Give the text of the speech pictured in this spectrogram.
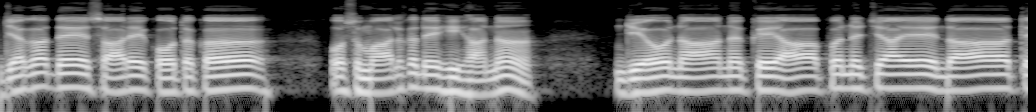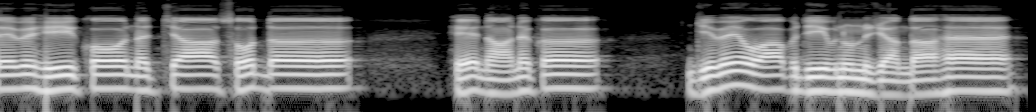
ਜਗਤ ਦੇ ਸਾਰੇ ਕੌਤਕ ਉਸ ਮਾਲਕ ਦੇ ਹੀ ਹਨ। ਜਿਉ ਨਾਨਕ ਆਪ ਨਚਾਏਂਦਾ ਤਿਵ ਹੀ ਕੋ ਨਚਾ ਸੁਧ। ਹੇ ਨਾਨਕ, ਜਿਵੇਂ ਉਹ ਆਪ ਜੀਵ ਨੂੰ ਨਚਾਉਂਦਾ ਹੈ,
